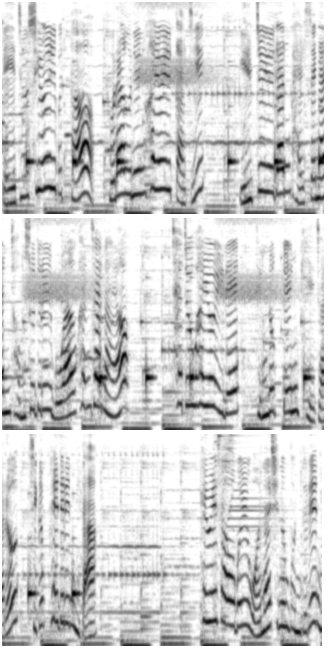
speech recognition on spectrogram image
매주 수요일부터 돌아오는 화요일까지 일주일간 발생한 점수들을 모아 환산하여 차주 화요일에 등록된 계좌로 지급해드립니다. 해외 사업을 원하시는 분들은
